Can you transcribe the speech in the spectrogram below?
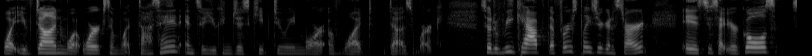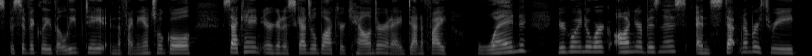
what you've done, what works, and what doesn't. And so you can just keep doing more of what does work. So, to recap, the first place you're going to start is to set your goals, specifically the leap date and the financial goal. Second, you're going to schedule block your calendar and identify when you're going to work on your business. And step number three,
